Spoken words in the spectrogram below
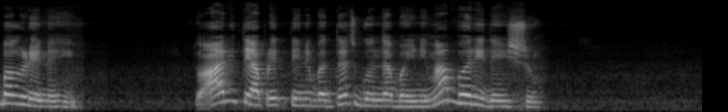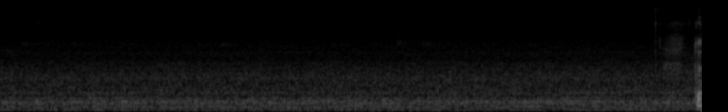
બગડે નહીં. તો આ રીતે આપણે તેને બધા જ ગુંદા બરણીમાં ભરી દઈશું. તો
